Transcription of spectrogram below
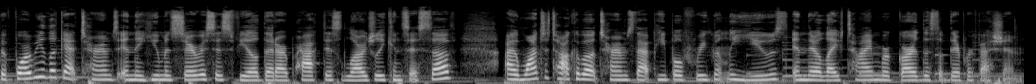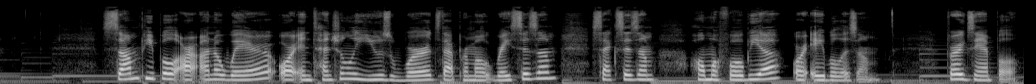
Before we look at terms in the human services field that our practice largely consists of, I want to talk about terms that people frequently use in their lifetime regardless of their profession. Some people are unaware or intentionally use words that promote racism, sexism, homophobia, or ableism. For example,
